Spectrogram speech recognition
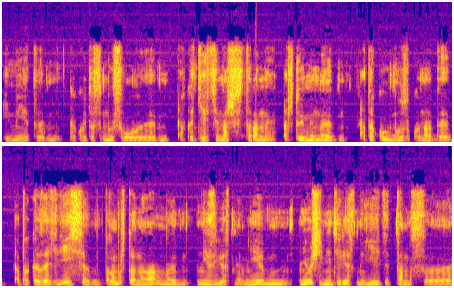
имеет э, какой-то смысл э, в контексте нашей страны. А что именно а такую музыку надо показать здесь, э, потому что она нам э, неизвестна. Мне не очень интересно ездить там с э,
